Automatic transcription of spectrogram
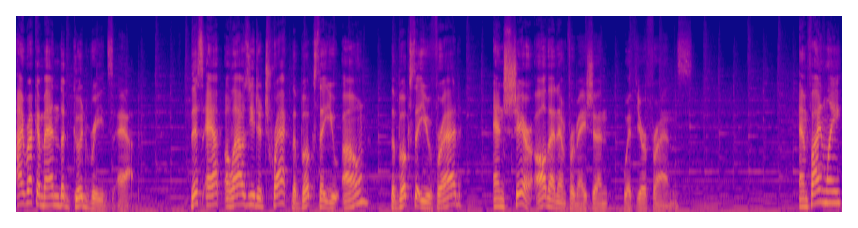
I recommend the Goodreads app. This app allows you to track the books that you own, the books that you've read, and share all that information with your friends. And finally,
